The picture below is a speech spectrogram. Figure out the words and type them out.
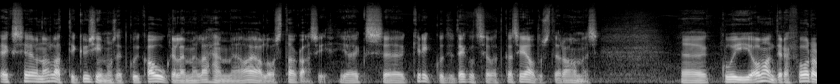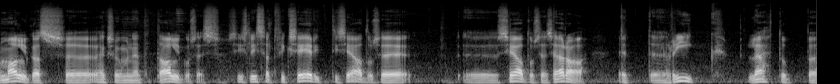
eks see on alati küsimus, et kui kaugele me läheme ajaloos tagasi ja eks äh, kirikud ju tegutsevad ka seaduste raames. kui omandireform algas üheksakümnendate alguses, siis lihtsalt fikseeriti seaduse, seaduses ära, et riik lähtub äh,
